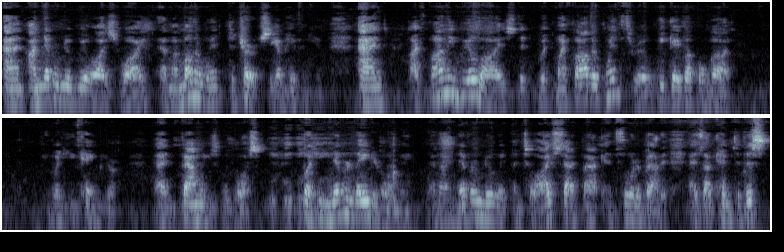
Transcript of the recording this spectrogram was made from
And I never knew, realized why. And my mother went to church. See, I'm hitting you. And I finally realized that what my father went through, he gave up on God when he came here. And families were lost. But he never laid it on me. And I never knew it until I sat back and thought about it as I came to this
